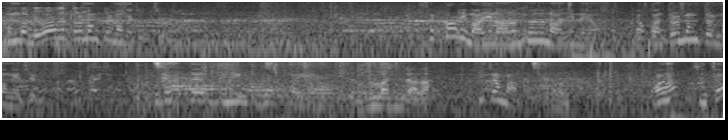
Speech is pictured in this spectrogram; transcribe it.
뭔가 묘하게 똘망똘망해졌지 색깔이 많이 나는 편은 아니네요 약간 똘망똘망해짐 구독자 분이 주셨어요 무슨 맛인지 알아? 피자 맛 응. 아? 진짜?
